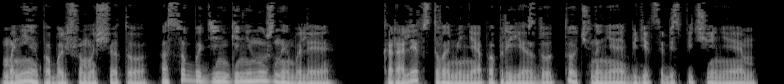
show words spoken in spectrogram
Мне, по большому счету, особо деньги не нужны были. Королевство меня по приезду точно не обидит с обеспечением,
